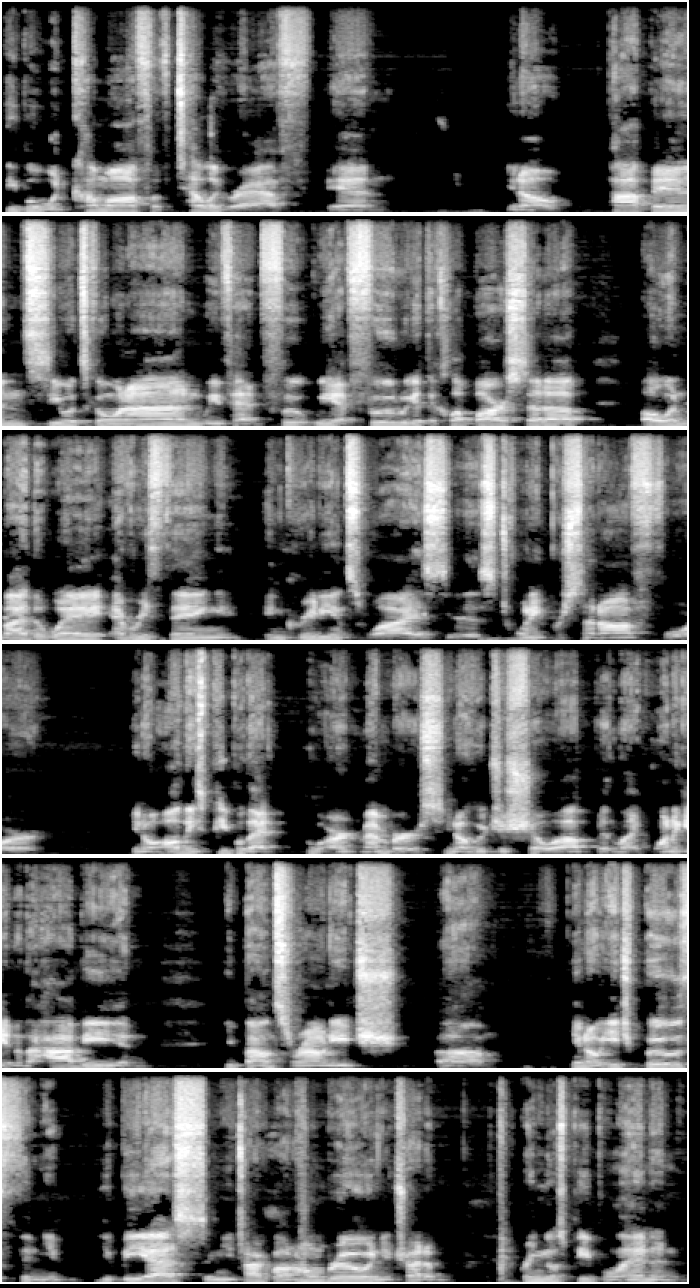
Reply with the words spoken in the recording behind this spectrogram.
people would come off of telegraph and you know pop in, see what's going on. We've had food. We have food. We get the club bar set up. Oh, and by the way, everything ingredients wise is twenty percent off for you know all these people that who aren't members. You know who just show up and like want to get into the hobby, and you bounce around each. Um, you know each booth and you you BS and you talk about homebrew and you try to bring those people in and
